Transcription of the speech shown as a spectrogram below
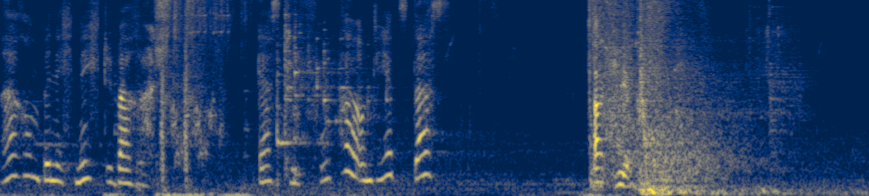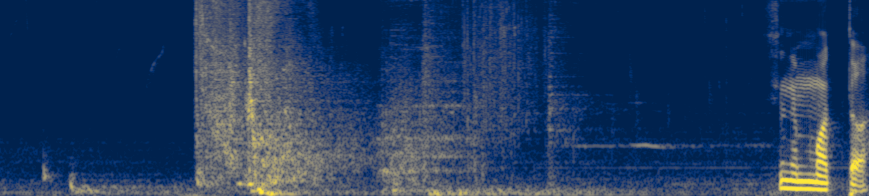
Warum bin ich nicht überrascht? Erst die Fupa und jetzt das. Akio! Ist eine Motte.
